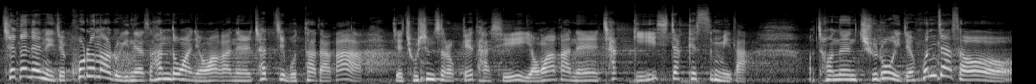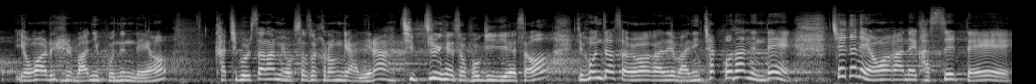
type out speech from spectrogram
최근에는 이제 코로나로 인해서 한동안 영화관을 찾지 못하다가 이제 조심스럽게 다시 영화관을 찾기 시작했습니다. 어, 저는 주로 이제 혼자서 영화를 많이 보는데요. 같이 볼 사람이 없어서 그런 게 아니라 집중해서 보기 위해서 이제 혼자서 영화관을 많이 찾곤 하는데 최근에 영화관에 갔을 때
